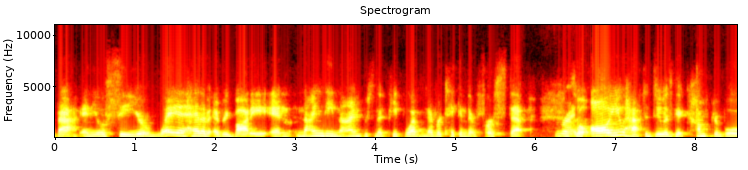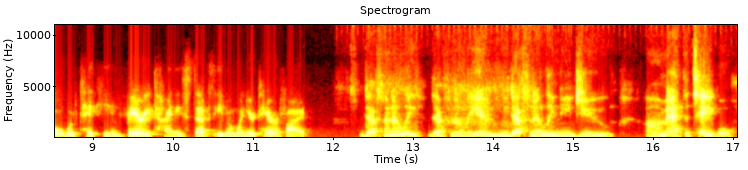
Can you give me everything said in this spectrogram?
back and you'll see you're way ahead of everybody. And 99% of people have never taken their first step. Right. So all you have to do is get comfortable with taking very tiny steps, even when you're terrified. Definitely, definitely. And we definitely need you um, at the table.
